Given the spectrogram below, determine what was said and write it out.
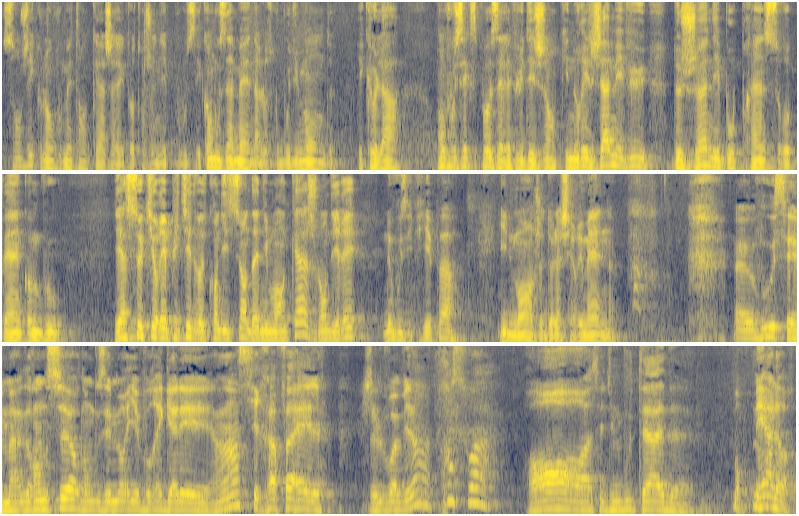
Songez que l'on vous met en cage avec votre jeune épouse et qu'on vous amène à l'autre bout du monde. Et que là, on vous expose à la vue des gens qui n'auraient jamais vu de jeunes et beaux princes européens comme vous. Et à ceux qui auraient pitié de votre condition d'animaux en cage, l'on dirait Ne vous y fiez pas, ils mangent de la chair humaine. Euh, Vous, c'est ma grande sœur dont vous aimeriez vous régaler, hein, Sir Raphaël? Je le vois bien. François, Oh, c'est une boutade. Bon, mais alors,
